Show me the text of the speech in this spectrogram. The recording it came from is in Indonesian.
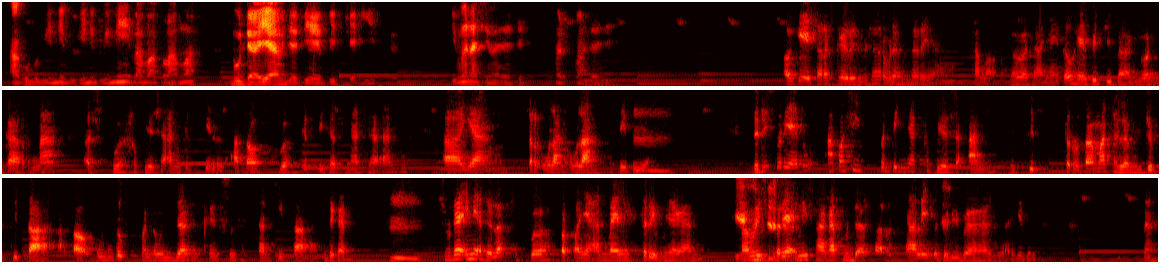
aku begini begini begini lama kelama budaya menjadi habit kayak gitu. Gimana sih Mas Adi menurut Mas Adi Oke, secara garis besar udah bener ya. Kalau bahwasanya itu habit dibangun karena uh, sebuah kebiasaan kecil atau sebuah ketidaksengajaan uh, yang terulang-ulang seperti itu ya. Hmm. Jadi sebenarnya itu apa sih pentingnya kebiasaan habit terutama dalam hidup kita atau untuk menunjang kesuksesan kita, gitu kan? Hmm. Sebenarnya ini adalah sebuah pertanyaan mainstream ya kan? Ya, Tapi sebenarnya ini sangat mendasar sekali untuk dibahas ya, gitu. Nah,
